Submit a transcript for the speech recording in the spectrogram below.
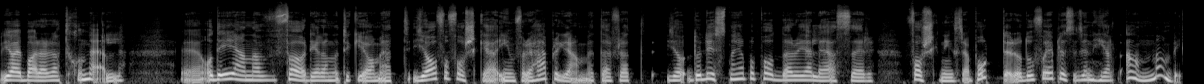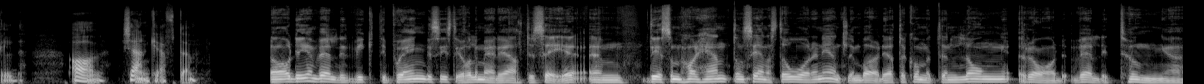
jag är bara rationell. Eh, och det är en av fördelarna tycker jag med att jag får forska inför det här programmet. Därför att jag, då lyssnar jag på poddar och jag läser forskningsrapporter och då får jag plötsligt en helt annan bild av kärnkraften. Ja, det är en väldigt viktig poäng det sista. Jag håller med dig i allt du säger. Ehm, det som har hänt de senaste åren egentligen bara det är att det har kommit en lång rad väldigt tunga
